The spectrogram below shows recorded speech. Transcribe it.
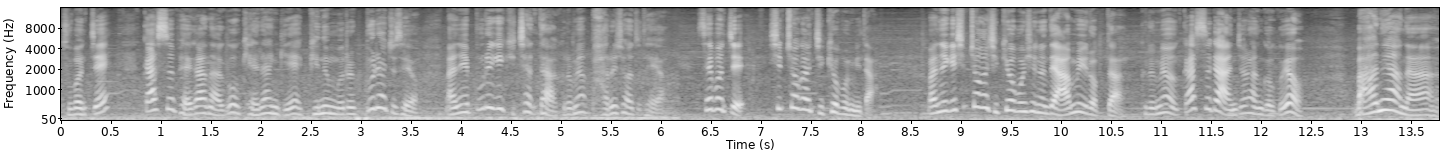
두 번째, 가스 배관하고 계량기에 비눗물을 뿌려주세요. 만약에 뿌리기 귀찮다, 그러면 바르셔도 돼요. 세 번째, 10초간 지켜봅니다. 만약에 10초간 지켜보시는데 아무 일 없다, 그러면 가스가 안전한 거고요. 만에 하나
